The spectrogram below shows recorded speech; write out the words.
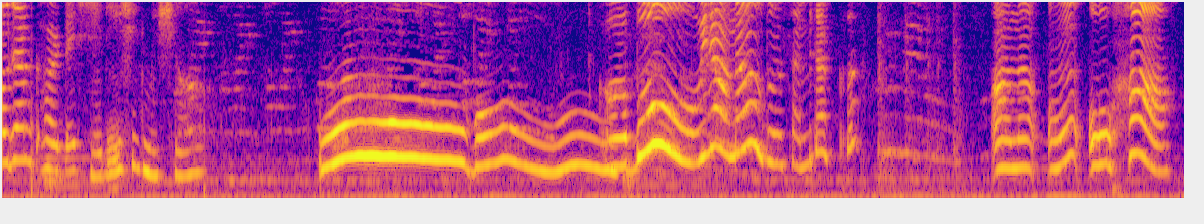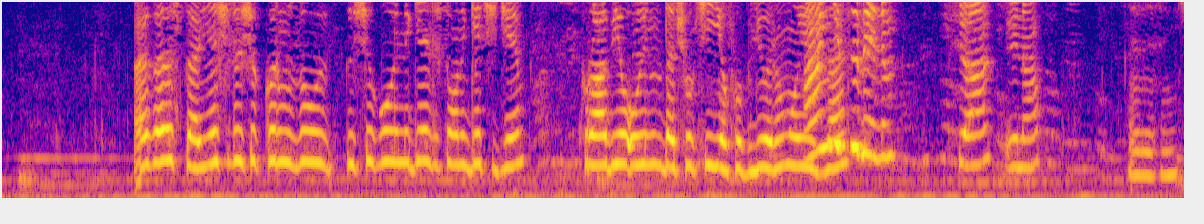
alacağım kardeş. Ne değişikmiş ya. Oo, bo. Abo, Ünal ne oldun sen? Bir dakika. Ana, o- oha. Arkadaşlar yeşil ışık kırmızı ışık oyunu gelirse onu geçeceğim. Kurabiye oyunu da çok iyi yapabiliyorum. O yüzden. Hangisi benim? Şu an Ünal. Neredesin ki?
